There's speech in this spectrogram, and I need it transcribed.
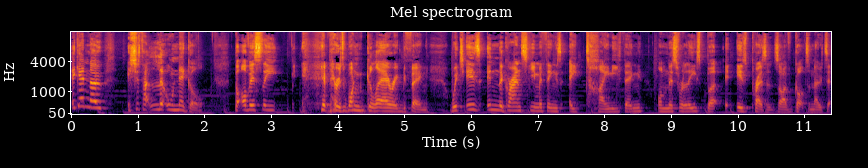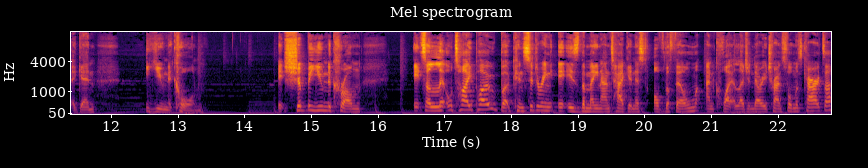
Again, no, it's just that little niggle. But obviously, if there is one glaring thing, which is in the grand scheme of things a tiny thing on this release, but it is present, so I've got to note it again unicorn. It should be Unicron. It's a little typo, but considering it is the main antagonist of the film and quite a legendary Transformers character,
